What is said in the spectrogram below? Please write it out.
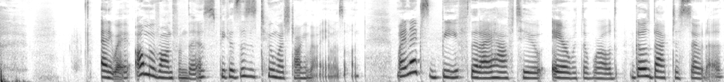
anyway, I'll move on from this because this is too much talking about Amazon. My next beef that I have to air with the world goes back to soda,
